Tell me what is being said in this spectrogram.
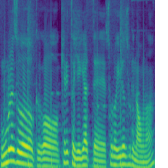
동물의 숲 그거 캐릭터 얘기할 때 서로 이런 소리 나오나?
